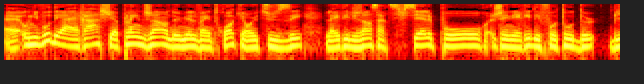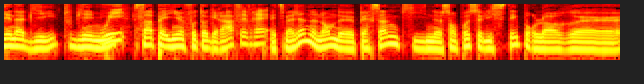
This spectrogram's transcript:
Euh, au niveau des RH, il y a plein de gens en 2023 qui ont utilisé l'intelligence artificielle pour générer des photos d'eux, bien habillés, tout bien mis, Oui. sans payer un photographe. C'est vrai. Mais t'imagines le nombre de personnes qui ne sont pas sollicitées pour leur euh,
